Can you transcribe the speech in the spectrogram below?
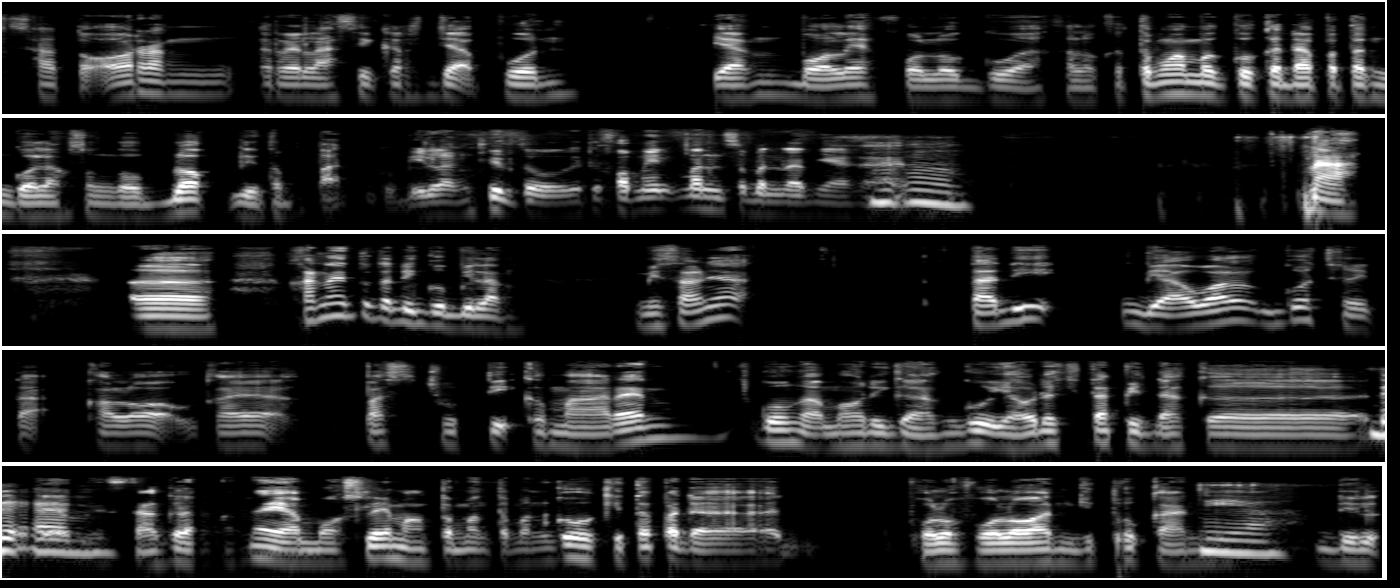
satu orang relasi kerja pun yang boleh follow gue kalau ketemu sama gue kedapatan gue langsung gue blok di tempat. Gue bilang gitu. Itu komitmen sebenarnya kan. Mm-mm. Eh, karena itu tadi gue bilang misalnya tadi di awal gue cerita kalau kayak pas cuti kemarin gue nggak mau diganggu ya udah kita pindah ke DM. DM Instagram karena ya mostly emang teman-teman gue kita pada follow-followan gitu kan iya di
